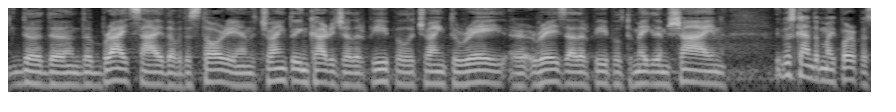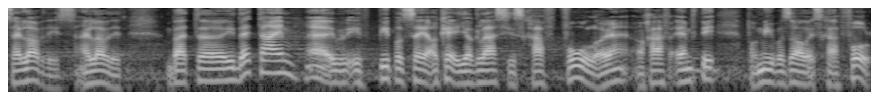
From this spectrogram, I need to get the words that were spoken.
the, the, the bright side of the story and trying to encourage other people, trying to raise, uh, raise other people to make them shine. It was kind of my purpose. I love this. I loved it. But uh, at that time, uh, if people say, okay, your glass is half full or, or half empty, for me it was always half full.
